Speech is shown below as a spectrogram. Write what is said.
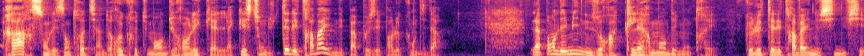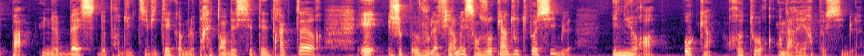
Rares sont les entretiens de recrutement durant lesquels la question du télétravail n'est pas posée par le candidat. La pandémie nous aura clairement démontré que le télétravail ne signifiait pas une baisse de productivité comme le prétendaient ses détracteurs, et je peux vous l'affirmer sans aucun doute possible, il n'y aura aucun retour en arrière possible.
